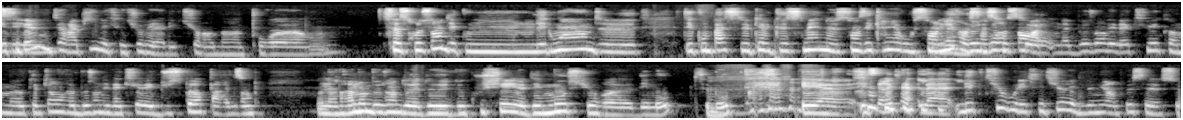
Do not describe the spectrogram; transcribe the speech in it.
Et c'est quand même une thérapie, l'écriture et la lecture. Hein, ben, pour, euh, Ça se ressent dès qu'on est loin, de... dès qu'on passe quelques semaines sans écrire ou sans lire, ça se ressent. On a besoin d'évacuer comme euh, quelqu'un aurait besoin d'évacuer avec du sport par exemple. On a vraiment besoin de, de, de coucher des mots sur euh, des mots c'est beau. et, et c'est vrai que la, lecture ou l'écriture est devenue un peu ce, ce,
